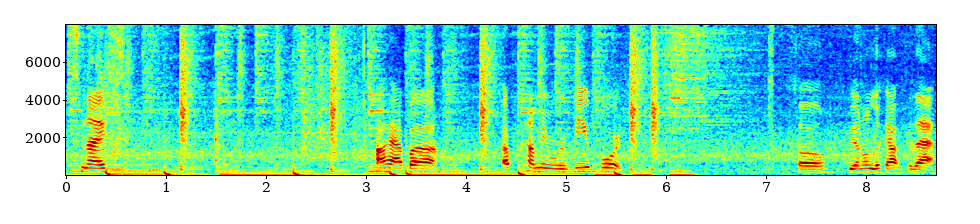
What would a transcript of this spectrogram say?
It's nice. I'll have a upcoming review for it. So be on the lookout for that.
